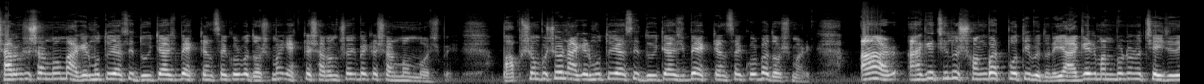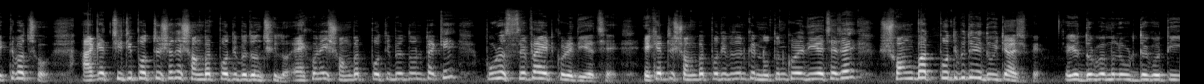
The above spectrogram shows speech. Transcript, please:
সারাংশ সারমর্ম আগের মতোই আছে, দুইটা আসবে, একটা অ্যান্সার করবে দশ মার্ক একটা সারাংশ আসবে, একটা সারমর্ম আসবে। ভাব সম্প্রসারণ আগের মতোই আছে, দুইটা আসবে, একটা অ্যান্সার করবে দশ মার্ক আর আগে ছিল সংবাদ প্রতিবেদন। এই আগের মানবন্টন হচ্ছে এই যে দেখতে পাচ্ছ? আগের চিঠিপত্রের সাথে সংবাদ প্রতিবেদন ছিল। এখন এই সংবাদ প্রতিবেদনটাকে পুরো সেপারেট করে দিয়েছে। এক্ষেত্রে সংবাদ প্রতিবেদনকে নতুন করে দিয়েছে যে সংবাদ প্রতিবেদনই দুইটা আসবে। এই যে দ্রব্যমূল্য, ঊর্ধ্বগতি,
